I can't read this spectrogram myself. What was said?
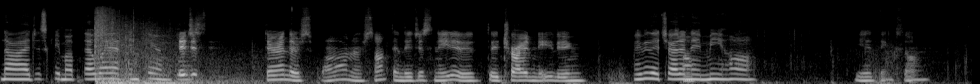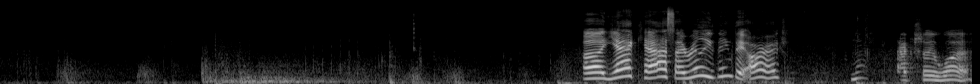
No, I just came up that way. I think they're in They just they're in their spawn or something. They just needed it. They tried nading. Maybe they try to Oh. nade me, huh? Yeah, I think so. Uh, yeah, Cass. I really think they are actually. No. Actually, what?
